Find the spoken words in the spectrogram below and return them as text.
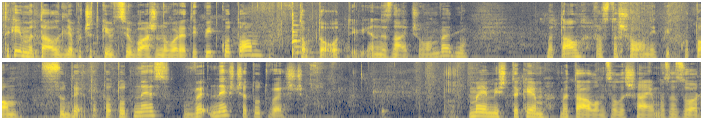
Такий метал для початківців бажано варити під кутом. Тобто, от я не знаю, чи вам видно. Метал розташований під кутом сюди. Тобто тут низ, ви, нижче, тут вище. Ми між таким металом залишаємо зазор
